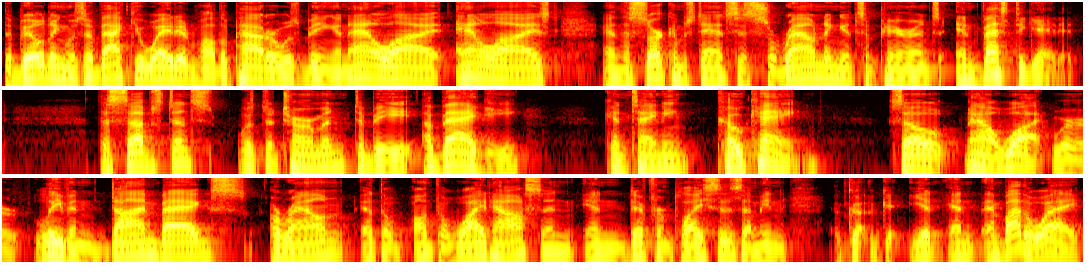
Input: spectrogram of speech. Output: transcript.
The building was evacuated while the powder was being analy- analyzed and the circumstances surrounding its appearance investigated. The substance was determined to be a baggie containing cocaine. So now what? We're leaving dime bags around at the at the White House and in different places. I mean, and and by the way,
